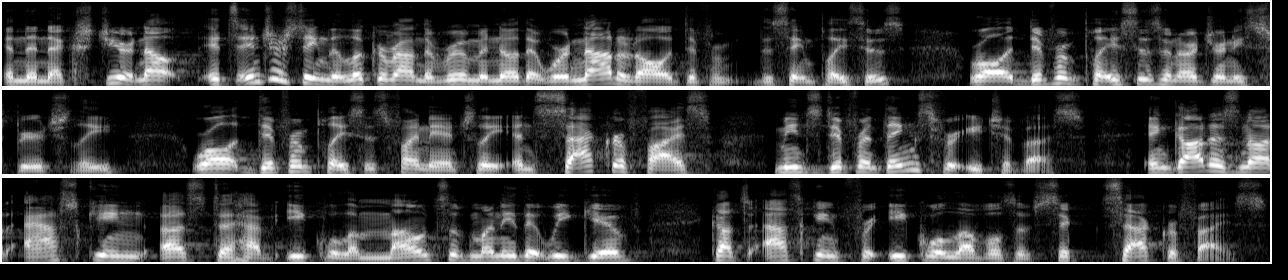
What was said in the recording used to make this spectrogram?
in the next year. Now, it's interesting to look around the room and know that we're not at all at different, the same places. We're all at different places in our journey spiritually. We're all at different places financially, and sacrifice means different things for each of us. And God is not asking us to have equal amounts of money that we give, God's asking for equal levels of sacrifice.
